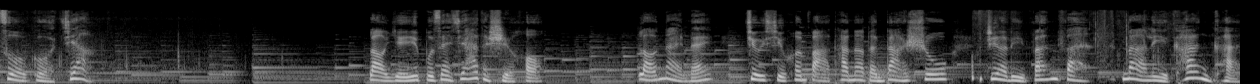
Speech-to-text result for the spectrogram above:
做果酱。老爷爷不在家的时候，老奶奶就喜欢把他那本大书这里翻翻，那里看看。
